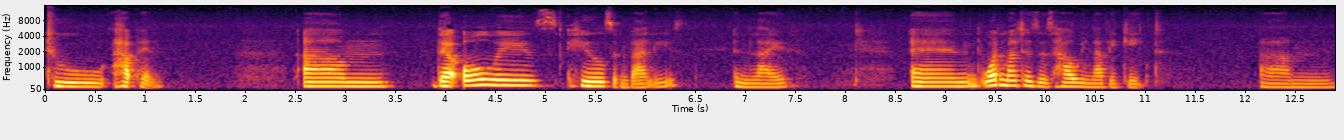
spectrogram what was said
to happen. Um, there are always hills and valleys in life, and what matters is how we navigate um,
